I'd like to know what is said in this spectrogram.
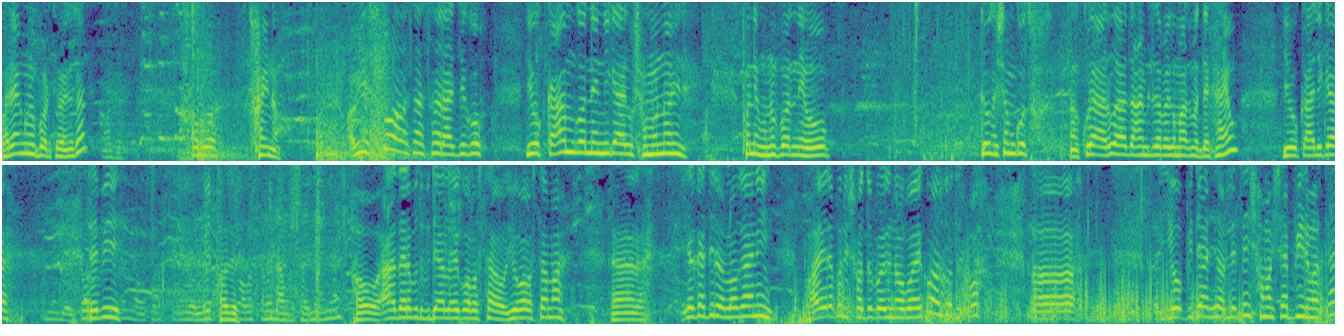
भर्याङ्गनु पर्थ्यो होइन सर? अब छैन। अब यस्तो अवस्था छ राज्यको। यो काम गर्ने निकायको समन्वय पनि हुनुपर्ने हो। त्यो किसिमको कुराहरू आज हामीले तपाईँको माझमा देखायौँ। यो कालिका देवी हजुर। हो आधारभूत विद्यालयको अवस्था हो। यो अवस्थामा एकातिर लगानी भएर पनि सदुपयोग नभएको अर्कोतर्फ यो विद्यार्थीहरूले चाहिँ समस्या पिरमर्का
